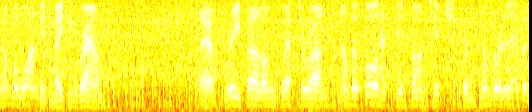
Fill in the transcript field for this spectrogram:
Number 1 is making ground. They have three furlongs left to run. Number 4 has the advantage from number 11.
